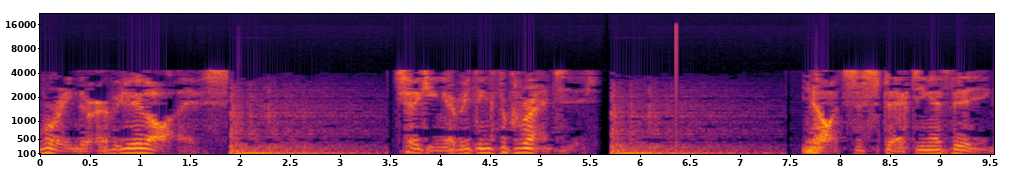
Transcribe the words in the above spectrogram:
running their everyday lives, taking everything for granted, not suspecting a thing,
